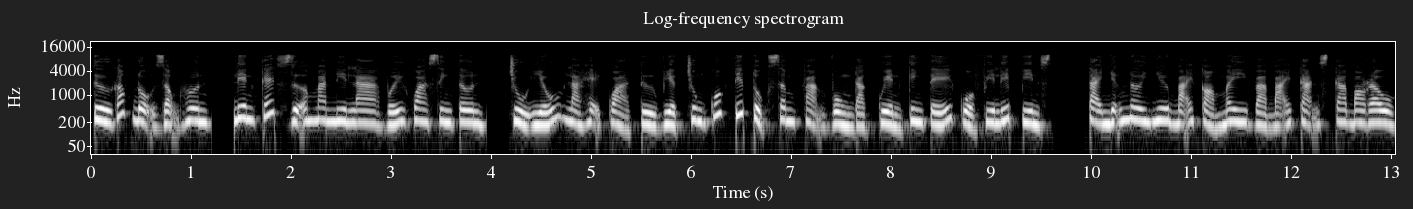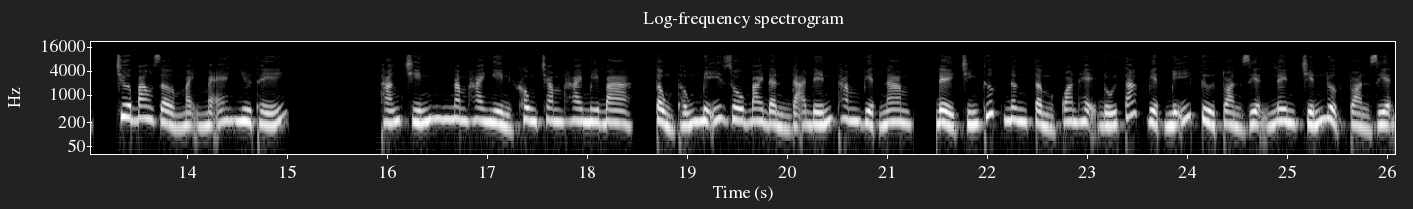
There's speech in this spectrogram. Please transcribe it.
Từ góc độ rộng hơn, liên kết giữa Manila với Washington chủ yếu là hệ quả từ việc Trung Quốc tiếp tục xâm phạm vùng đặc quyền kinh tế của Philippines tại những nơi như bãi cỏ mây và bãi cạn Scarborough chưa bao giờ mạnh mẽ như thế. Tháng 9 năm 2023, Tổng thống Mỹ Joe Biden đã đến thăm Việt Nam để chính thức nâng tầm quan hệ đối tác Việt-Mỹ từ toàn diện lên chiến lược toàn diện.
